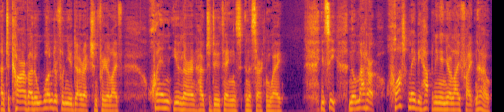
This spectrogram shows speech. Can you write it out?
and to carve out a wonderful new direction for your life when you learn how to do things in a certain way. You see, no matter what may be happening in your life right now,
